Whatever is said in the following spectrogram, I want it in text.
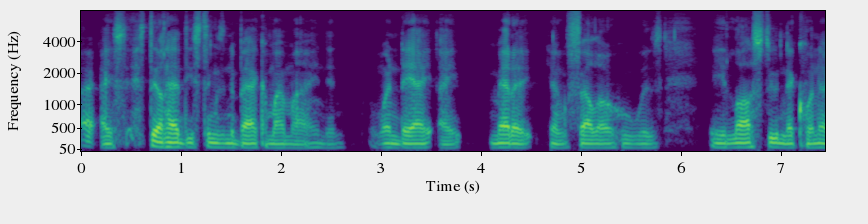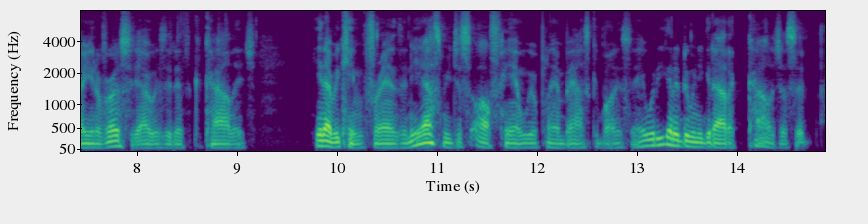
I, I, still had these things in the back of my mind. And one day I, I met a young fellow who was a law student at Cornell University. I was at Ithaca College. He and I became friends, and he asked me just offhand. We were playing basketball. He said, "Hey, what are you going to do when you get out of college?" I said, "I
